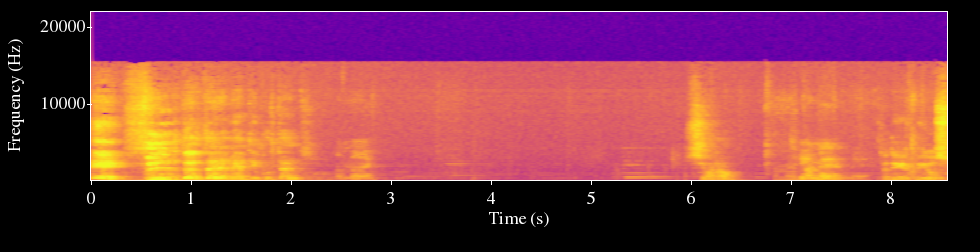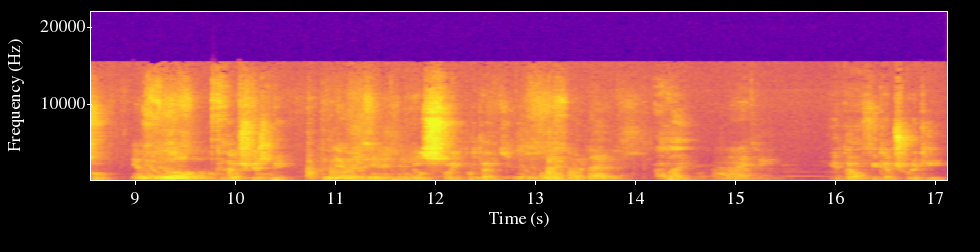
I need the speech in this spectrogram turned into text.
é verdadeiramente importante. Amém. Sim ou não? Amém. Então diga comigo, eu sou Eu sou o que Deus fez de mim. Eu sou importante. Eu sou importante. Amém. Amém. Então ficamos por aqui?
